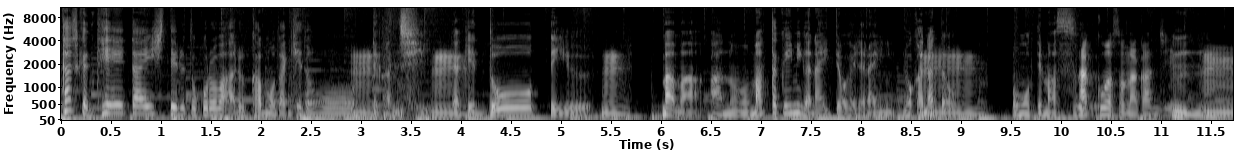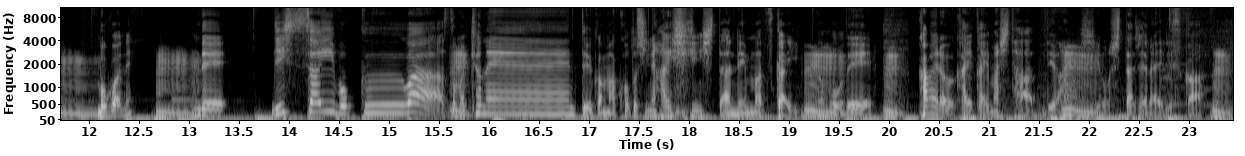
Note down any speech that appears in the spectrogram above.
確かに停滞してるところはあるかもだけどんって感じうんだけどっていう。うん。まあまああの全く意味がないってわけじゃないのかなとうん。思ってます。アックはそんな感じ。僕はね。うん。で実際僕はそうのん。去年というかまあ今年に配信した年末回の方でうん。カメラを買い替えましたっていう話をしたじゃないですか。うん。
